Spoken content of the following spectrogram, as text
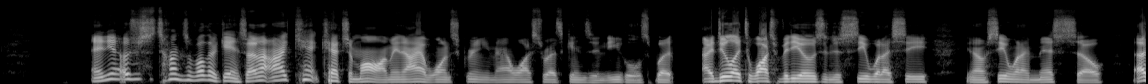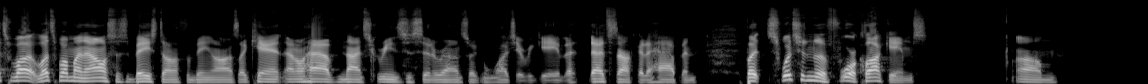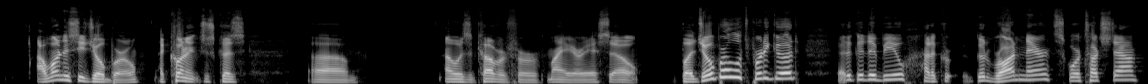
And yeah, there's just tons of other games. I I can't catch them all. I mean, I have one screen. I watch Redskins and Eagles, but I do like to watch videos and just see what I see. You know, see what I miss. So that's what that's what my analysis is based on. If I'm being honest, I can't. I don't have nine screens to sit around so I can watch every game. That that's not going to happen. But switching to the four o'clock games, um, I wanted to see Joe Burrow. I couldn't just because um, I wasn't covered for my area. So, but Joe Burrow looked pretty good. Had a good debut. Had a good run there. Scored touchdown,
